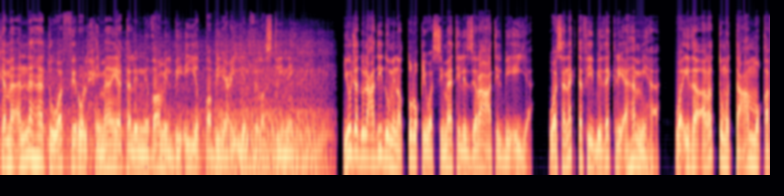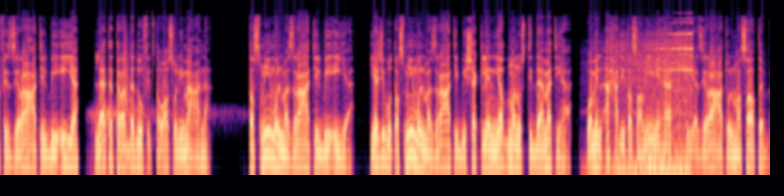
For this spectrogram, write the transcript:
كما أنها توفر الحماية للنظام البيئي الطبيعي الفلسطيني. يوجد العديد من الطرق والسمات للزراعة البيئية وسنكتفي بذكر أهمها وإذا أردتم التعمق في الزراعة البيئية لا تترددوا في التواصل معنا. تصميم المزرعة البيئية. يجب تصميم المزرعة بشكل يضمن استدامتها ومن أحد تصاميمها هي زراعة المصاطب.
